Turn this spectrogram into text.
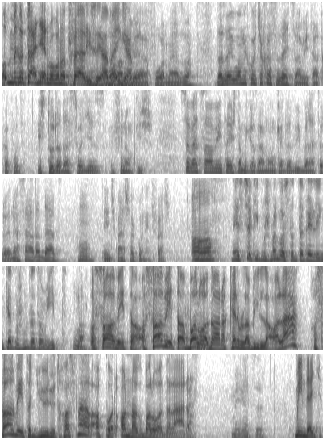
A, meg a tányérban van ott felizélve, igen. formázva. De az a jó, amikor csak azt az egy szalvétát kapod. És tudod azt, hogy ez finom kis szövetszalvéta, és nem igazán van kedved úgy beletörölni a szádat, de hát hm, nincs más, akkor nincs más. Aha, nézd csak itt most megosztottak egy linket, most mutatom itt. Na. A szalvéta. A szalvéta a bal oldalra kerül a villa alá, ha szalvéta gyűrűt használ, akkor annak bal oldalára. Még egyszer? Mindegy.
